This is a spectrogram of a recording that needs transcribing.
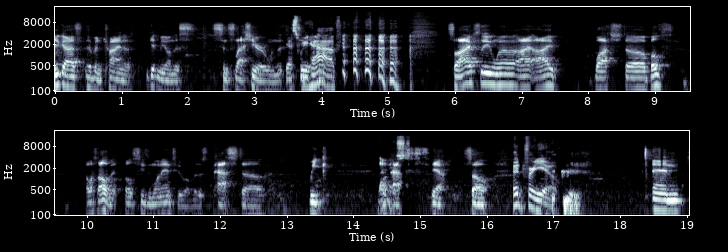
you guys have been trying to get me on this since last year when the Yes, we have. So I actually went. I, I watched uh, both. I watched all of it, both season one and two, over this past uh, week. Nice. past- yeah. So Good for you. and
